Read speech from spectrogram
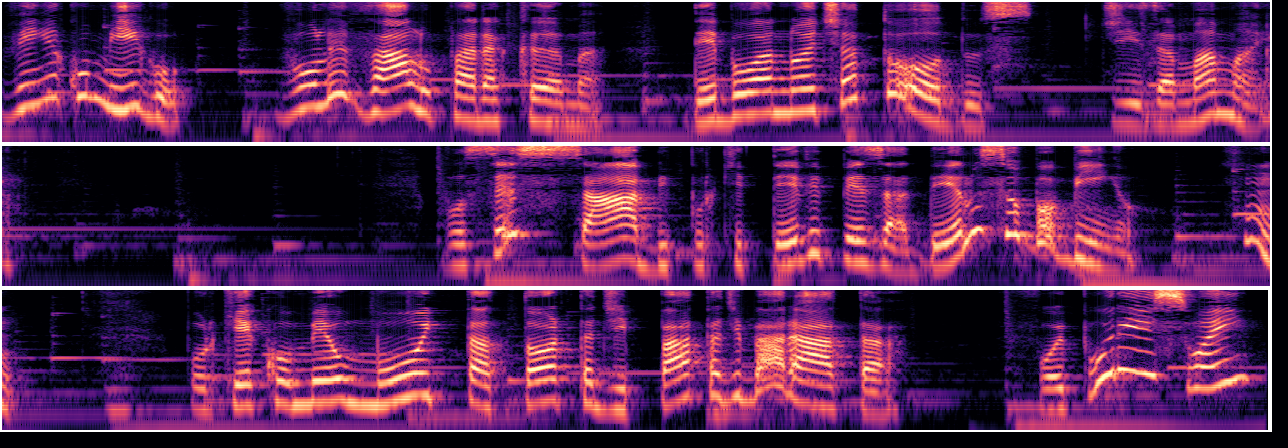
Venha comigo, vou levá-lo para a cama. Dê boa noite a todos, diz a mamãe. Você sabe por que teve pesadelo, seu bobinho? Hum, porque comeu muita torta de pata de barata. Foi por isso, hein?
